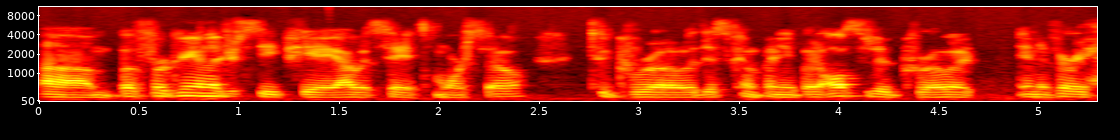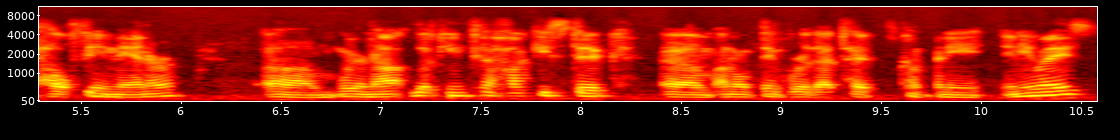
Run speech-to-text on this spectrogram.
Um, but for Green Ledger CPA, I would say it's more so to grow this company, but also to grow it in a very healthy manner. Um, we're not looking to hockey stick. Um, I don't think we're that type of company, anyways.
